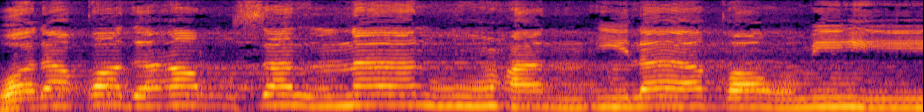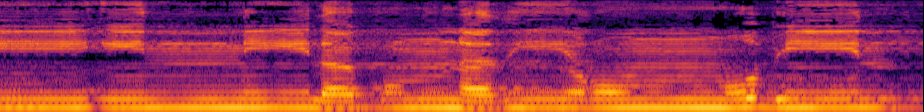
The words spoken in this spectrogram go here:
ولقد أرسلنا نوحا إلى قومه إني لكم نذير مبين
